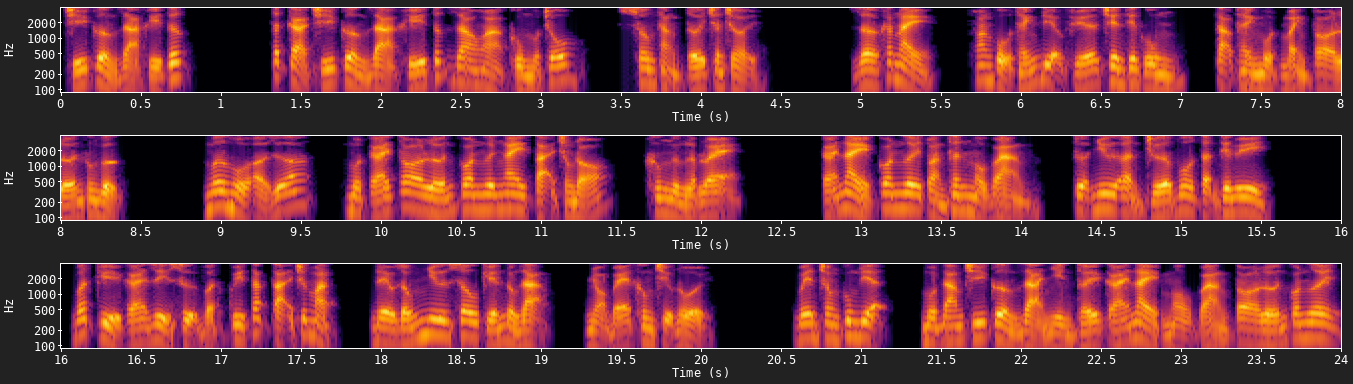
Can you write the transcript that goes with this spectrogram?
trí cường giả khí tức. Tất cả trí cường giả khí tức giao hòa cùng một chỗ, xông thẳng tới chân trời. Giờ khắc này, hoang cổ thánh địa phía trên thiên cung tạo thành một mảnh to lớn không vực. Mơ hồ ở giữa, một cái to lớn con ngươi ngay tại trong đó, không ngừng lập lọe cái này con ngươi toàn thân màu vàng, tựa như ẩn chứa vô tận thiên uy. Bất kỳ cái gì sự vật quy tắc tại trước mặt, đều giống như sâu kiến đồng dạng, nhỏ bé không chịu nổi bên trong cung điện, một đám trí cường giả nhìn thấy cái này màu vàng to lớn con ngươi,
